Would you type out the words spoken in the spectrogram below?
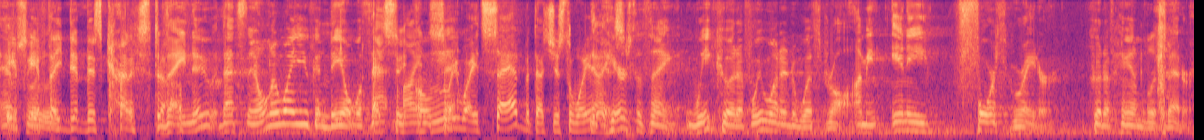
Yeah, if, if they did this kind of stuff. They knew that's the only way you can deal with that That's the mindset. only way. It's sad, but that's just the way it Now, is. here's the thing. We could, if we wanted to withdraw, I mean, any fourth grader could have handled it better.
